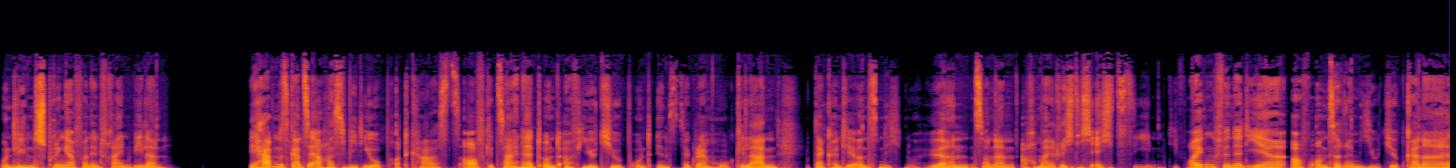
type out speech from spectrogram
und Linus Springer von den Freien Wählern. Wir haben das Ganze auch als Videopodcasts aufgezeichnet und auf YouTube und Instagram hochgeladen. Da könnt ihr uns nicht nur hören, sondern auch mal richtig echt sehen. Die Folgen findet ihr auf unserem YouTube-Kanal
